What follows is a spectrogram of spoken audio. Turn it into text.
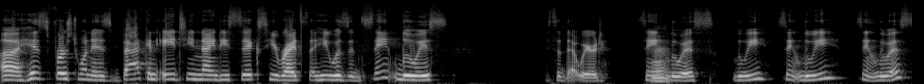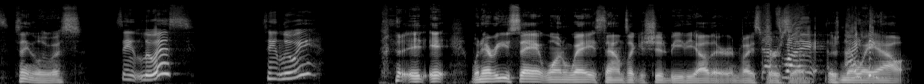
Uh, his first one is back in 1896 he writes that he was in st louis. I said that weird. St mm. louis. Louis? St louis? St louis? St louis. St louis? St louis? It, it whenever you say it one way it sounds like it should be the other and vice That's versa. there's no I way think, out.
